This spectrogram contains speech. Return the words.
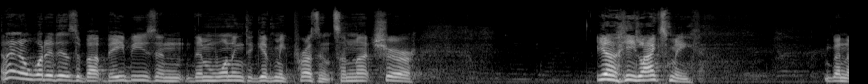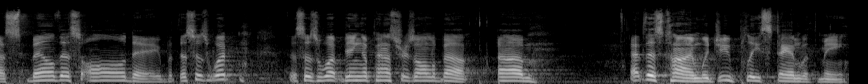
I don't know what it is about babies and them wanting to give me presents. I'm not sure. Yeah, he likes me. I'm going to spell this all day, but this is what this is what being a pastor is all about. Um, at this time, would you please stand with me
